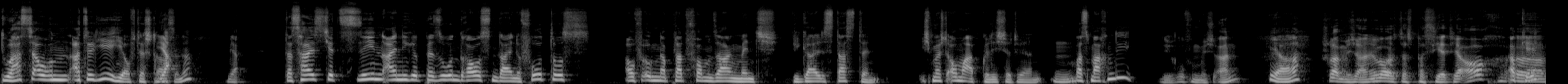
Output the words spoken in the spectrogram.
Du hast ja auch ein Atelier hier auf der Straße, Ja. ne? Ja. Das heißt, jetzt sehen einige Personen draußen deine Fotos auf irgendeiner Plattform und sagen, Mensch, wie geil ist das denn? Ich möchte auch mal abgelichtet werden. Mhm. Was machen die? Die rufen mich an. Ja. Schreiben mich an, das passiert ja auch. Okay.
